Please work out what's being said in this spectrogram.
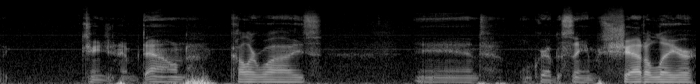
like, changing him down color wise and we'll grab the same shadow layer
